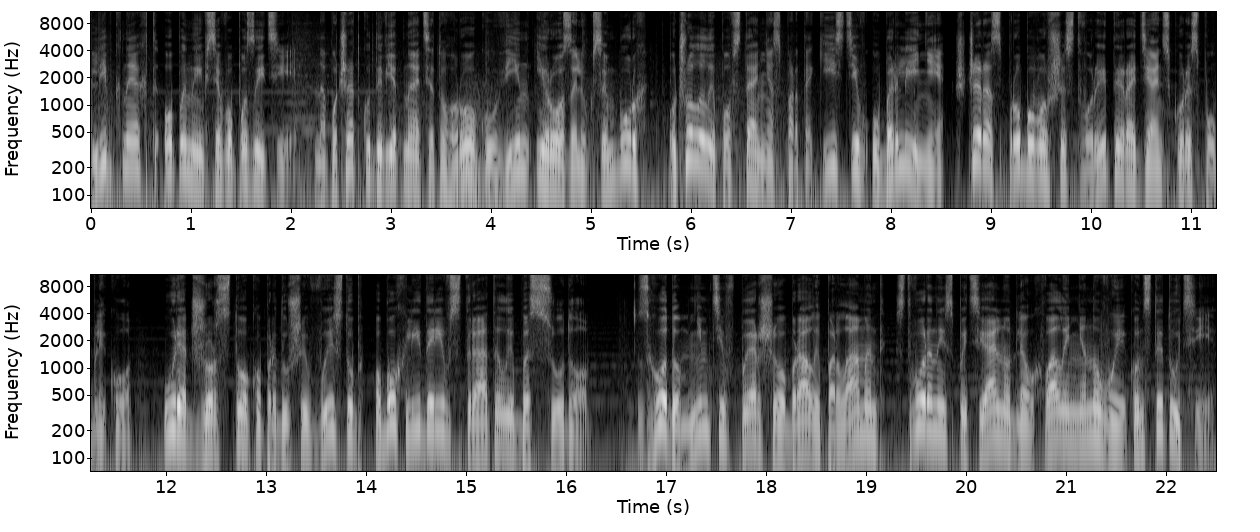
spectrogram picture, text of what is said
Ліпкнехт опинився в опозиції. На початку 19-го року він і Роза Люксембург очолили повстання спартакістів у Берліні, ще раз спробувавши створити радянську республіку. Уряд жорстоко придушив виступ, обох лідерів стратили без суду. Згодом німці вперше обрали парламент, створений спеціально для ухвалення нової конституції.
